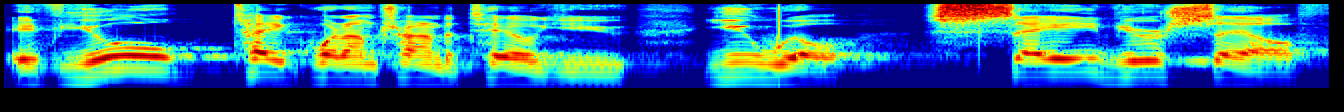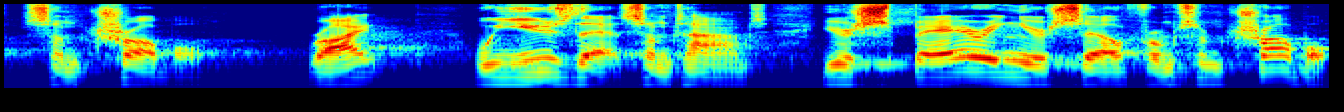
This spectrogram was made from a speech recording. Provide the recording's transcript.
If you'll take what I'm trying to tell you, you will save yourself some trouble, right? We use that sometimes. You're sparing yourself from some trouble.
